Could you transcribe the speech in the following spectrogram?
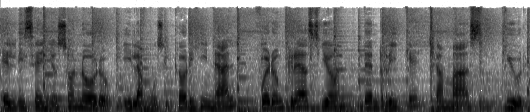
El diseño sonoro y la música original fueron creación de Enrique Chamás Kjurk.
